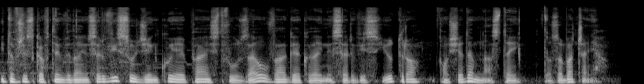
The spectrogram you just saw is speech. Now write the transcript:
I to wszystko w tym wydaniu serwisu. Dziękuję Państwu za uwagę. Kolejny serwis jutro o 17. Do zobaczenia.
